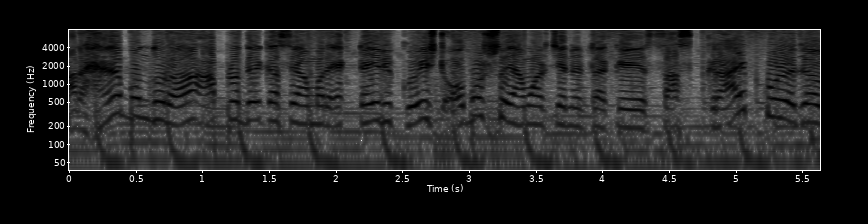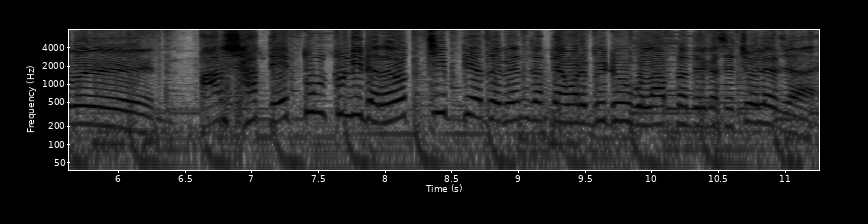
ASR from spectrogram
আর হ্যাঁ বন্ধুরা, আপনাদের কাছে আমার একটাই রিকোয়েস্ট অবশ্যই আমার চ্যানেলটাকে সাবস্ক্রাইব করে যাবেন। আর সাথে টুনটুনি দ্বারা চিপ দিয়ে যাবেন, যাতে আমার ভিডিওগুলো আপনাদের কাছে চলে যায়।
